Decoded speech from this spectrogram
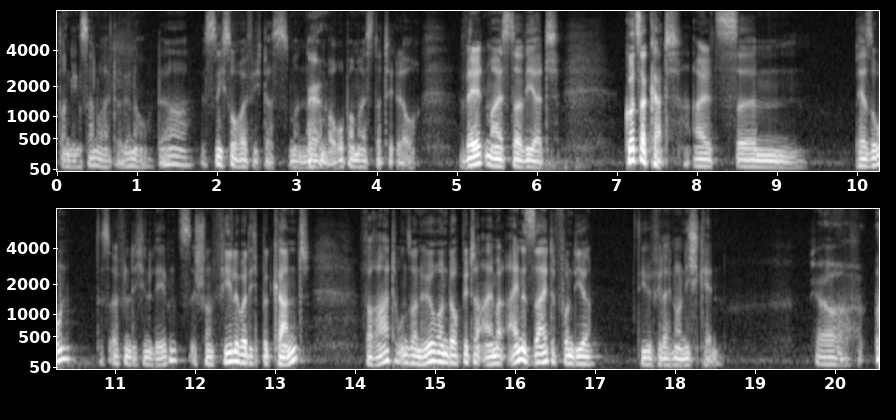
dann ging es dann weiter, genau. Da ist nicht so häufig, dass man nach Ja. dem Europameistertitel auch Weltmeister wird. Kurzer Cut. Als ähm, Person des öffentlichen Lebens ist schon viel über dich bekannt. Verrate unseren Hörern doch bitte einmal eine Seite von dir, die wir vielleicht noch nicht kennen, Ja.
